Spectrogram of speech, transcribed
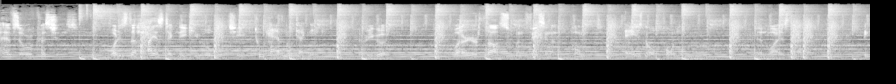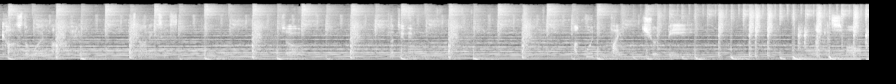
I have several questions. What is the highest technique you hope to achieve? To have no technique. Very good. What are your thoughts when facing an opponent? There is no opponent. Then why is that? Because the word I does not exist. So, continue. A good fight should be like a small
